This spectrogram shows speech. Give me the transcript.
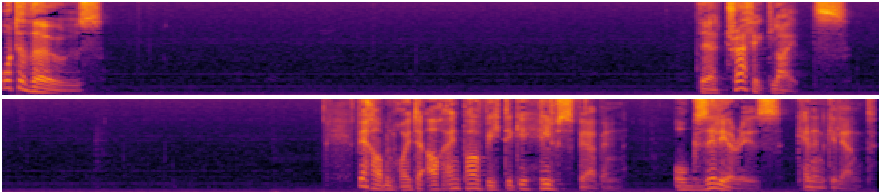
What are those? They're traffic lights. Wir haben heute auch ein paar wichtige Hilfsverben, Auxiliaries, kennengelernt.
